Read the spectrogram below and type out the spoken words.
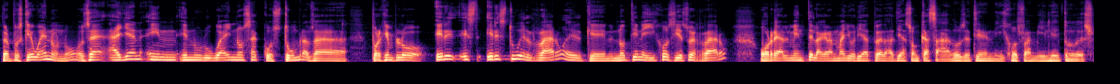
Pero pues qué bueno, ¿no? O sea, allá en, en, Uruguay no se acostumbra. O sea, por ejemplo, ¿eres, ¿eres tú el raro, el que no tiene hijos y eso es raro? ¿O realmente la gran mayoría de tu edad ya son casados, ya tienen hijos, familia y todo eso?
